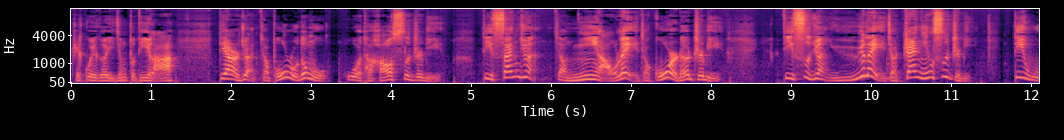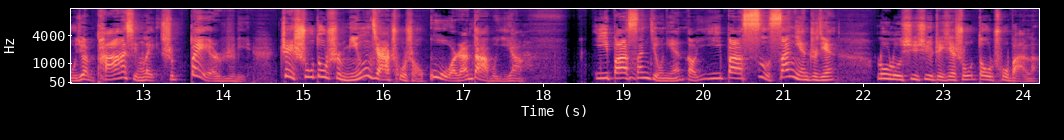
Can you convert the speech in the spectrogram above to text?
这规格已经不低了啊。第二卷叫《哺乳动物》，沃特豪斯执笔；第三卷叫《鸟类》，叫古尔德执笔。第四卷鱼类叫詹宁斯之笔，第五卷爬行类是贝尔之笔。这书都是名家出手，果然大不一样。一八三九年到一八四三年之间，陆陆续续这些书都出版了。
